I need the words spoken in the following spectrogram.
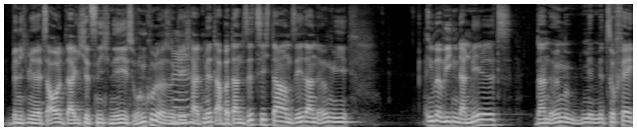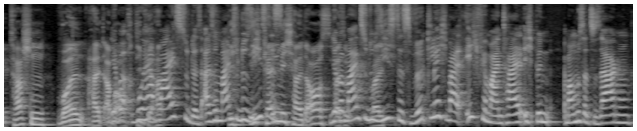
Bin ich mir jetzt auch, sage ich jetzt nicht, nee, ist uncool, also gehe ich Mhm. halt mit. Aber dann sitze ich da und sehe dann irgendwie überwiegend dann Mädels, dann irgendwie mit, mit so Fake-Taschen, wollen halt aber Ja, auch aber die woher Beha- weißt du das? Also meinst Ich, du, du ich siehst kenne es? mich halt aus. Ja, aber Also, meinst du, du ich- siehst es wirklich? Weil ich für meinen Teil, ich bin, man muss dazu sagen,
